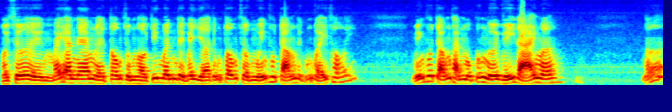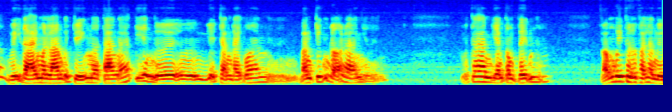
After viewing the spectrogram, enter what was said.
hồi xưa thì mấy anh em rồi tôn sùng hồ chí minh thì bây giờ cũng tôn sùng nguyễn phú trọng thì cũng vậy thôi. Nguyễn phú trọng thành một con người vĩ đại mà. Đó, vĩ đại mà làm cái chuyện mà tàn ác với người, với trần đại quang, bằng chứng rõ ràng như thế. Các anh dám còn tin. Tổng bí thư phải là người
